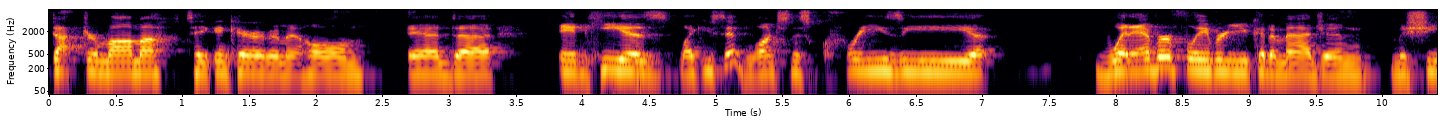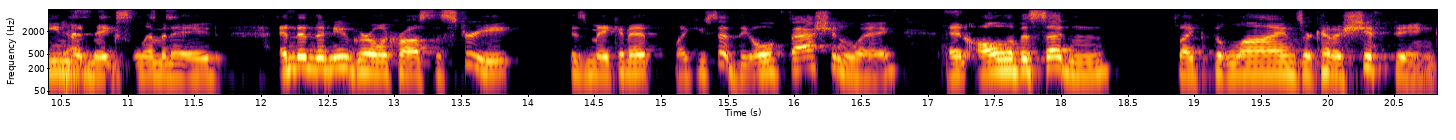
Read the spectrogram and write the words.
Dr. Mama taking care of him at home. And uh, and he is, like you said, launched this crazy whatever flavor you could imagine machine yeah. that makes lemonade. And then the new girl across the street is making it, like you said, the old fashioned way. And all of a sudden, like the lines are kind of shifting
